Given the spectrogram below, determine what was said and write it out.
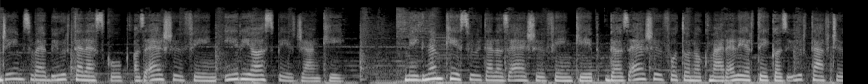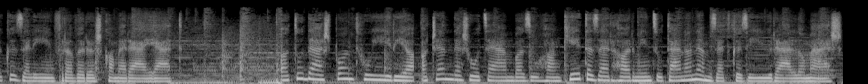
James Webb űrteleszkóp, az első fény, írja a Space Junkie. Még nem készült el az első fénykép, de az első fotonok már elérték az űrtávcső közeli infravörös kameráját. A tudás.hu írja, a csendes óceánba zuhan 2030 után a nemzetközi űrállomás.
